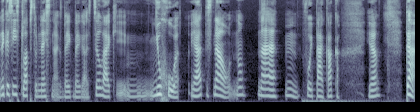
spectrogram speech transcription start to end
nekas īsti labs tur nesnāks beig beigās. Cilvēki mm, ņuho. Ja? Tas nav. Nu, Nē, mm, fuj, pēkaka. Ja? Tā,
